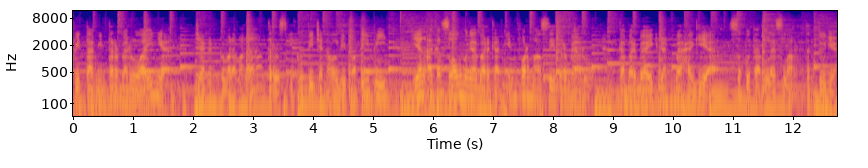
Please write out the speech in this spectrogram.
vitamin terbaru lainnya Jangan ke mana-mana, terus ikuti channel Diva TV yang akan selalu mengabarkan informasi terbaru, kabar baik dan bahagia seputar Leslar tentunya.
